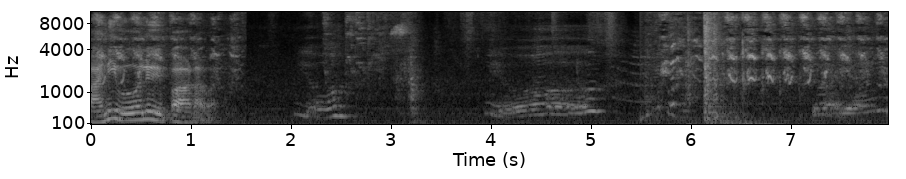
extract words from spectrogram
പനി പോലും ഇപ്പൊ ആളവ അയ്യോ. അയ്യോ.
